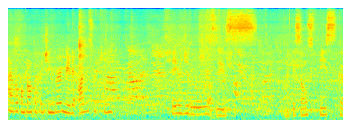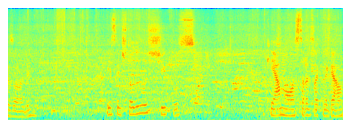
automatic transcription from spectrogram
Ah, eu vou comprar um tapetinho vermelho. Olha isso aqui. Cheio de luzes. Aqui são os piscas, olha. Pisca de todos os tipos. Aqui é a amostra, olha só que legal.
